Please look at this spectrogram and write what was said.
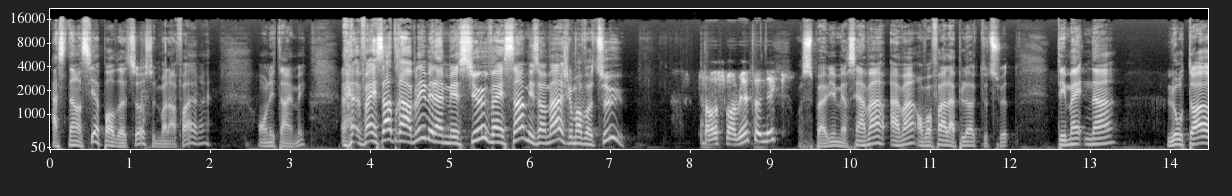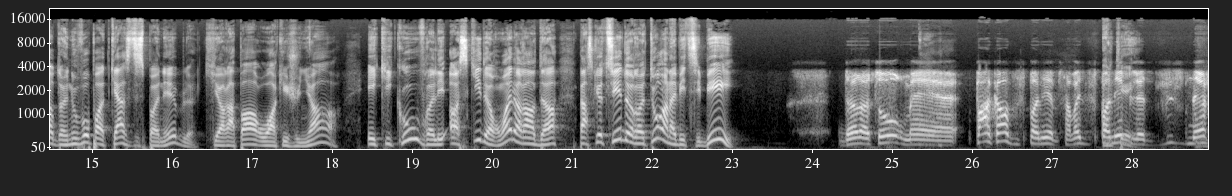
À ce temps-ci, à part de ça, c'est une bonne affaire, hein? On est aimé. Vincent Tremblay, mesdames, messieurs. Vincent, mes hommages, comment vas-tu? Ça va super bien, Sonic? Super bien, merci. Avant, avant, on va faire la plug tout de suite. Tu es maintenant l'auteur d'un nouveau podcast disponible qui a rapport au hockey junior et qui couvre les Huskies de Rouen-Noranda parce que tu es de retour en Abitibi. De retour, mais euh, pas encore disponible. Ça va être disponible le 19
